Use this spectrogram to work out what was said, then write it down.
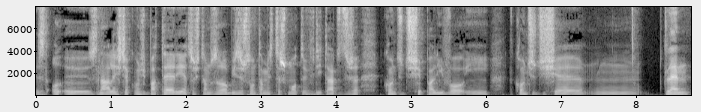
y, znaleźć jakąś baterię, coś tam zrobić. Zresztą tam jest też motyw w Detached, że kończy ci się paliwo i kończy ci się mm, tlen,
